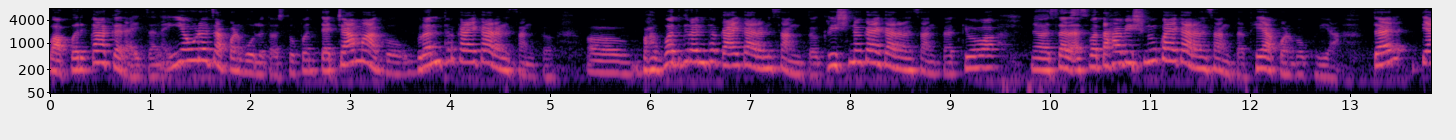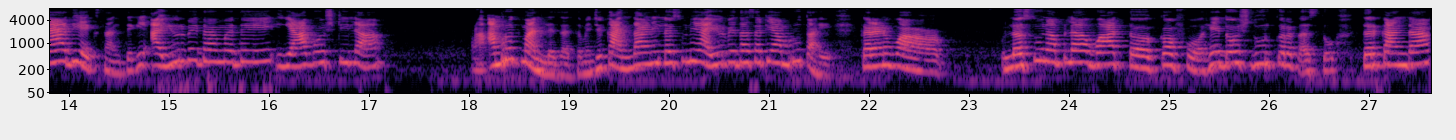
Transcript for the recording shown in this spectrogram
वापर का करायचा नाही? एवढंच आपण बोलत असतो. पण त्याच्या मागं ग्रंथ काय कारण सांगतं? भागवत ग्रंथ काय कारण सांगतं? कृष्ण काय कारण सांगतात? किंवा स- स्वतः विष्णू काय कारण सांगतात? हे आपण बघूया. तर त्याआधी एक सांगते की आयुर्वेदामध्ये या गोष्टीला अमृत मानलं जातं. म्हणजे कांदा आणि लसूण हे आयुर्वेदासाठी अमृत आहे. कारण वा लसूण आपला वात कफ हे दोष दूर करत असतो. तर कांदा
